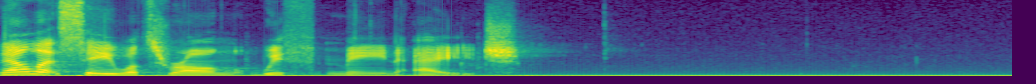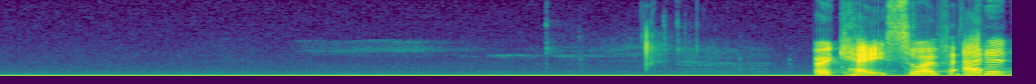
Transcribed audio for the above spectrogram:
Now let's see what's wrong with mean age. Okay, so I've added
